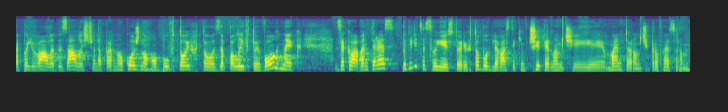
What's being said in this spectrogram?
апелювали до залу, що напевно у кожного був той, хто запалив той вогник, заклав інтерес. Поділіться своєю історією. Хто був для вас таким вчителем, чи ментором, чи професором?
